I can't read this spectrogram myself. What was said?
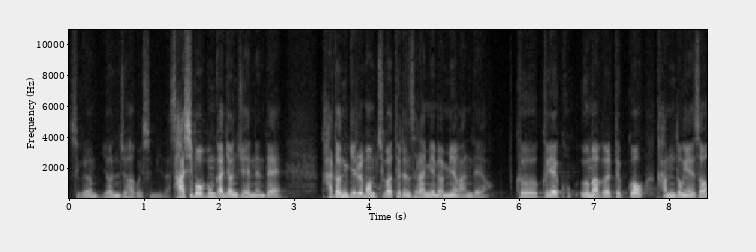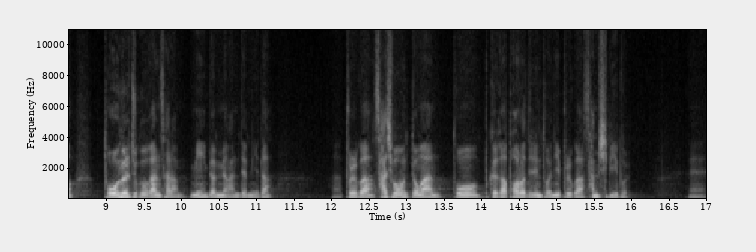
지금 연주하고 있습니다. 45분간 연주했는데 가던 길을 멈추고 들은 사람이 몇 명 안 돼요. 그 그의 음악을 듣고 감동해서 돈을 주고 간 사람이 몇 명 안 됩니다. 아, 불과 45분 동안 돈, 그가 벌어들인 돈이 불과 32불. 예,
